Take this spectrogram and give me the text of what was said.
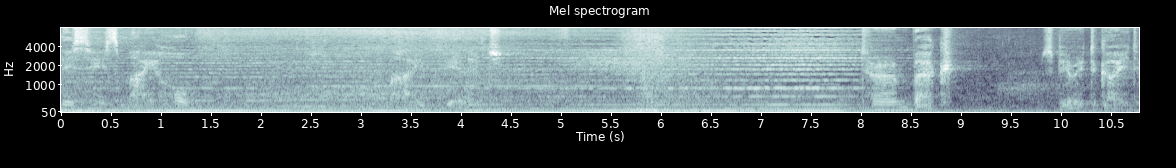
This is my home, my village. Turn back, spirit guide.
